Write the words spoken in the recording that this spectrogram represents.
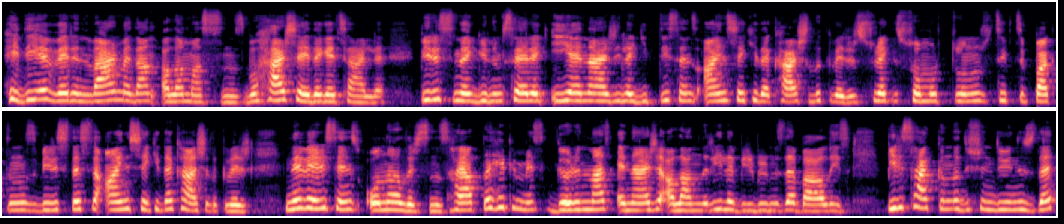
Hediye verin, vermeden alamazsınız. Bu her şeyde geçerli birisine gülümseyerek iyi enerjiyle gittiyseniz aynı şekilde karşılık verir. Sürekli somurttuğunuz, tip tip baktığınız birisi de size aynı şekilde karşılık verir. Ne verirseniz onu alırsınız. Hayatta hepimiz görünmez enerji alanlarıyla birbirimize bağlıyız. Birisi hakkında düşündüğünüzde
